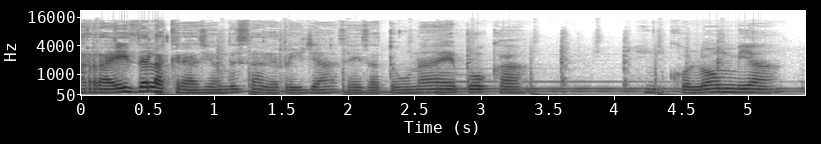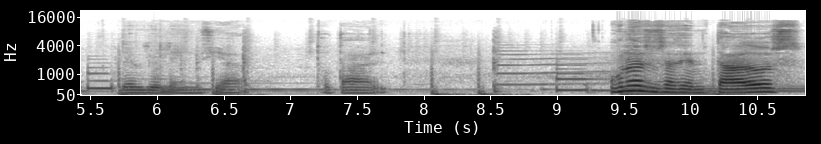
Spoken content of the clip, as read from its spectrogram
A raíz de la creación de esta guerrilla se desató una época en Colombia de violencia total. Uno de sus atentados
